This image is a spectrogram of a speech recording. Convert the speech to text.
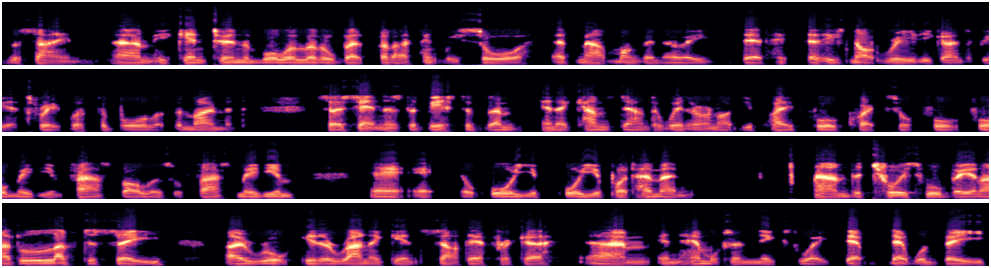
the same. Um, he can turn the ball a little bit, but I think we saw at Mount Maunganui that that he's not really going to be a threat with the ball at the moment. So is the best of them, and it comes down to whether or not you play four quicks or four four medium fast bowlers or fast medium, uh, or you or you put him in. Um, the choice will be, and I'd love to see O'Rourke get a run against South Africa um, in Hamilton next week. That that would be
